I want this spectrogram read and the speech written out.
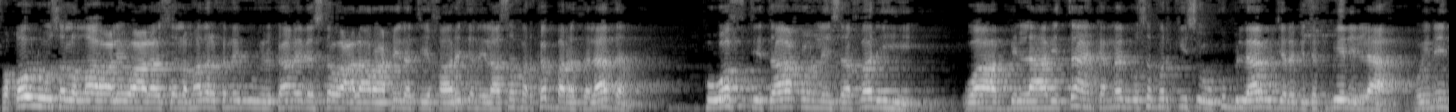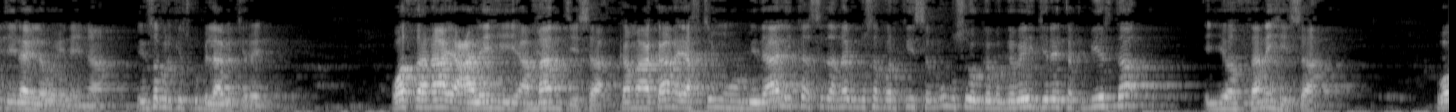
Faqowluhu sala allahu alayh waala wasalam hadalka nebigu yihi kaana ida istawaa calaa raaxilatii khaarijan ilaa safar kabara halaatan huwa iftitaaxun lisafarihi waa bilaabitaanka nabigu safarkiisa uu ku bilaabi jiray bitakbiir illaah weyneynta ilaahay la weyneynaa. Ayuu safarkiisa ku bilaabi jiray. Waathanaa'i calayhi iyo ammaantiisa. Kamaa kaana yakhtimuhu bidalika sida nabigu safarkiisa ugu soo gebagabay jiray takbiirta iyo hanihiisa wa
